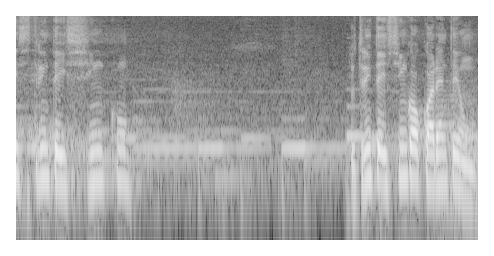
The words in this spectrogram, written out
Dez, trinta e cinco, do 35 ao 41.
